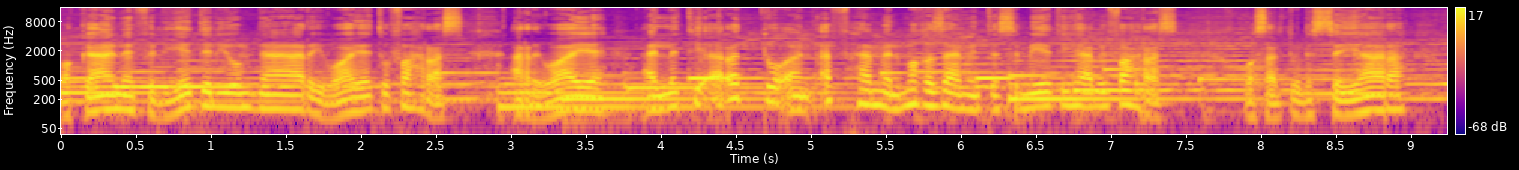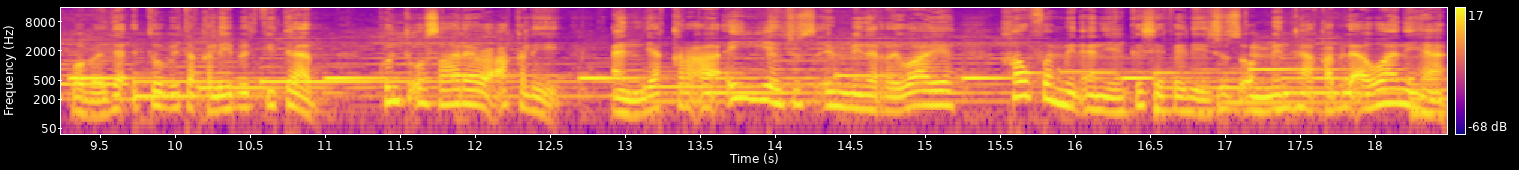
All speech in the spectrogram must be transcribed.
وكان في اليد اليمنى رواية فهرس الرواية التي أردت أن أفهم المغزى من تسميتها بفهرس. وصلت للسيارة وبدأت بتقليب الكتاب. كنت أصارع عقلي أن يقرأ أي جزء من الرواية خوفا من أن ينكشف لي جزء منها قبل أوانها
